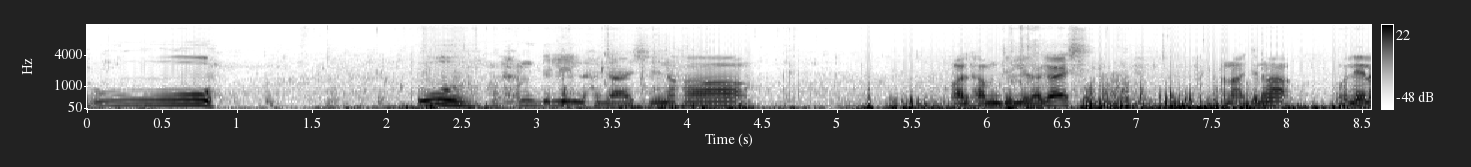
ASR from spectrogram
Uh. Uh, alhamdulillah guys, jenahak. Alhamdulillah guys. Anak jenahak. Boleh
